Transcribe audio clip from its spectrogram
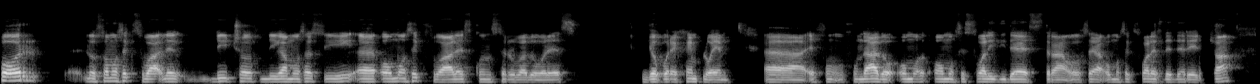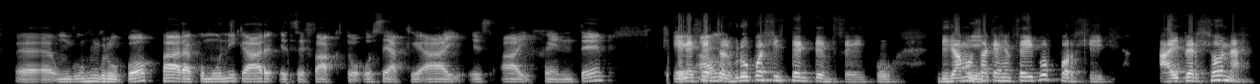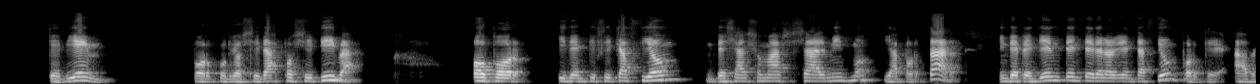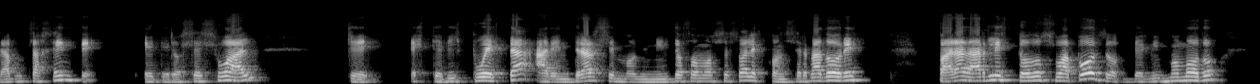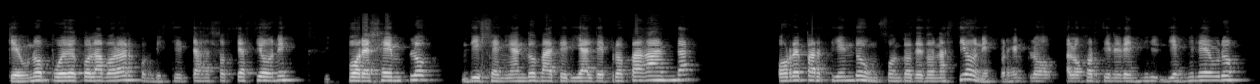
por los homosexuales, dichos, digamos así, homosexuales conservadores. Yo, por ejemplo, he, fundado homosexuales de destra, o sea, homosexuales de derecha, eh, un, grupo para comunicar ese facto. O sea que hay, es, hay gente que... En efecto, el grupo existente en Facebook. Digamos a que es en Facebook por si hay personas que bien por curiosidad positiva o por identificación desean sumarse al mismo y aportar, independientemente de la orientación, porque habrá mucha gente heterosexual que esté dispuesta a adentrarse en movimientos homosexuales conservadores para darles todo su apoyo, del mismo modo que uno puede colaborar con distintas asociaciones, por ejemplo, diseñando material de propaganda o repartiendo un fondo de donaciones. Por ejemplo, a lo mejor tiene 10.000 euros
